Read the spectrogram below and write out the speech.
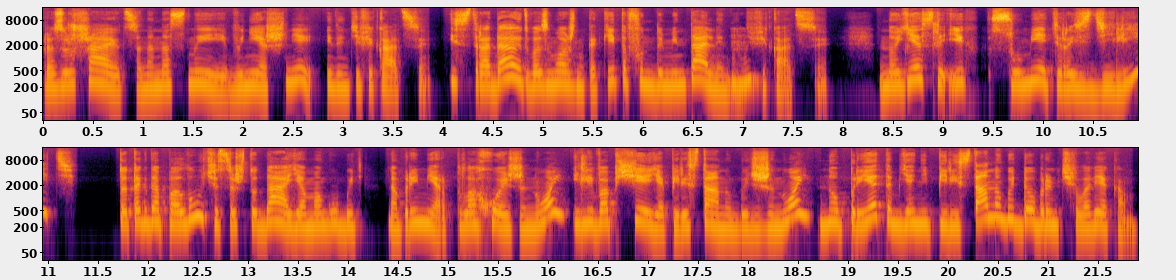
разрушаются наносные внешние идентификации и страдают, возможно, какие-то фундаментальные mm-hmm. идентификации. Но если их суметь разделить, то тогда получится, что да, я могу быть, например, плохой женой, или вообще я перестану быть женой, но при этом я не перестану быть добрым человеком.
